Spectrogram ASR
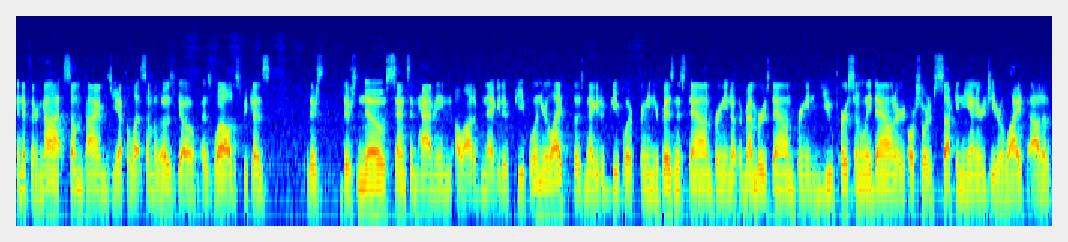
and if they're not, sometimes you have to let some of those go as well, just because there's there's no sense in having a lot of negative people in your life. Those negative people are bringing your business down, bringing other members down, bringing you personally down, or, or sort of sucking the energy or life out of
